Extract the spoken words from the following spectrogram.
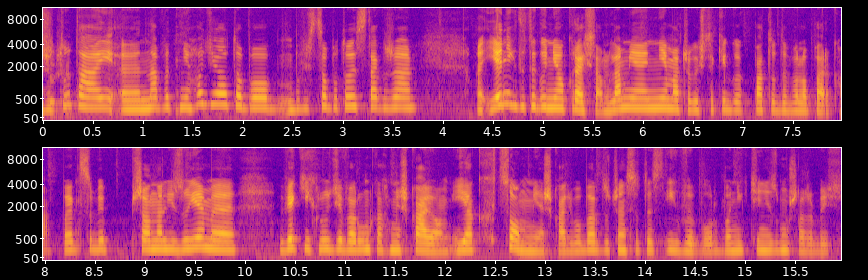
że się... tutaj e, nawet nie chodzi o to, bo, bo wiesz co, bo to jest tak, że ja nigdy tego nie określam. Dla mnie nie ma czegoś takiego jak patodeweloperka, bo jak sobie przeanalizujemy, w jakich ludzie warunkach mieszkają i jak chcą mieszkać, bo bardzo często to jest ich wybór, bo nikt cię nie zmusza, żebyś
